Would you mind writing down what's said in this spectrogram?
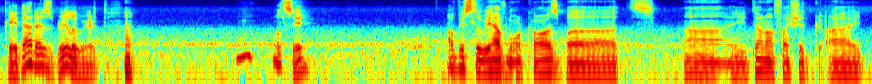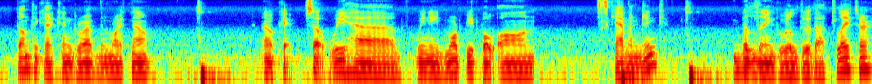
Okay, that is really weird. Hmm, we'll see. Obviously we have more cars, but I don't know if I should... I don't think I can grab them right now. Okay, so we have, we need more people on scavenging. Building, we'll do that later.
